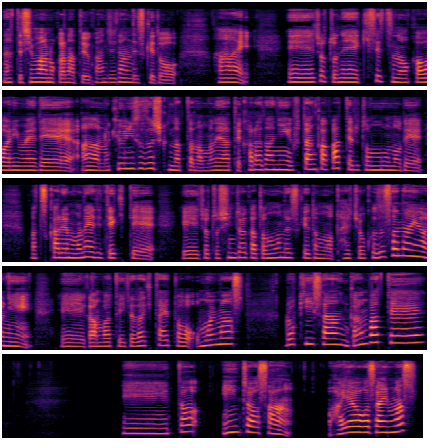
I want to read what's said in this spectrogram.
なってしまうのかなという感じなんですけど、はい。えー、ちょっとね、季節の変わり目で、あの、急に涼しくなったのもね、あって体に負担かかってると思うので、まあ、疲れもね、出てきて、えー、ちょっとしんどいかと思うんですけども、体調崩さないように、えー、頑張っていただきたいと思います。ロッキーさん、頑張ってえーと、委員長さん、おはようございます。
